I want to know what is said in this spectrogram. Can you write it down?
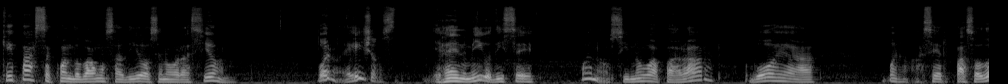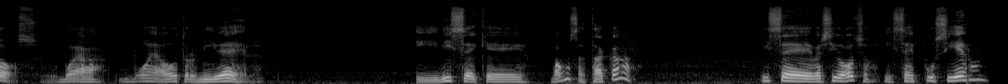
¿Qué pasa cuando vamos a Dios en oración? Bueno, ellos, el enemigo dice, bueno, si no va a parar, voy a bueno, hacer paso dos. Voy a, voy a otro nivel. Y dice que vamos a atacar. Dice versículo 8, y se pusieron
